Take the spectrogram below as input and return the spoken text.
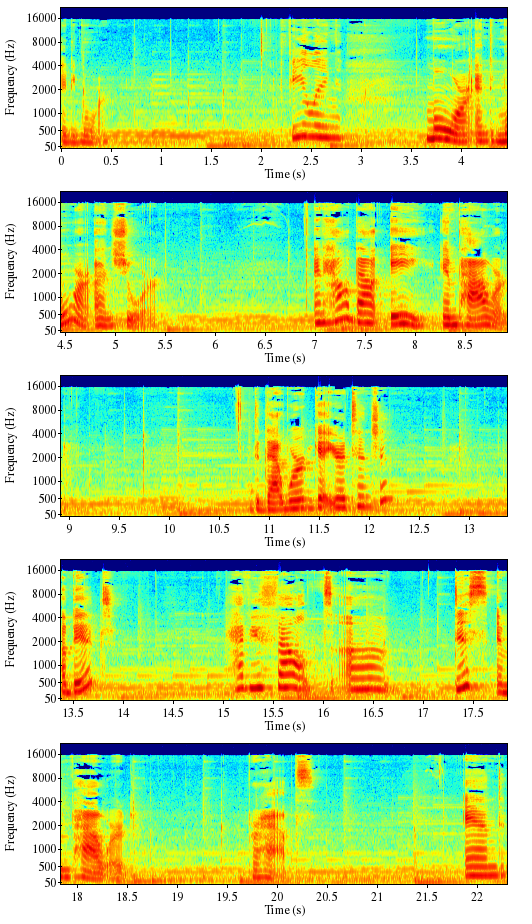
anymore, feeling more and more unsure. And how about E, empowered? Did that word get your attention? A bit? Have you felt uh, disempowered? Perhaps. And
